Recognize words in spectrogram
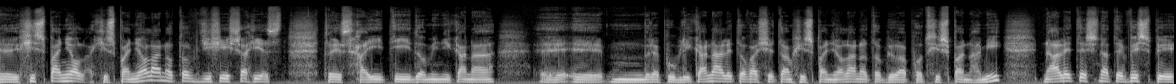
y, Hispaniola. Hispaniola, no to dzisiejsza jest, to jest Haiti, Dominikana, y, mm, Republikana, ale to właśnie tam Hispaniola, no to była pod Hiszpanami, no ale też na te wyspy,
